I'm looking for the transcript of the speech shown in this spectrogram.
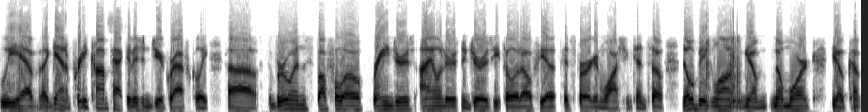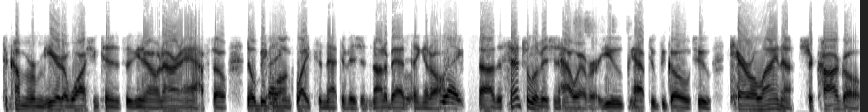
we have again a pretty compact division geographically. Uh, the Bruins, Buffalo, Rangers, Islanders, New Jersey, Philadelphia, Pittsburgh, and Washington. So no big long, you know, no more, you know, come, to come from here to Washington, it's you know an hour and a half. So no big Right. long flights in that division. Not a bad thing at all. Right. Uh, the Central Division, however, you have to go to Carolina, Chicago,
